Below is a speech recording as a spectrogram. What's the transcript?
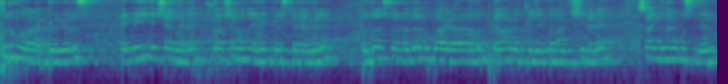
kurum olarak görüyoruz. Emeği geçenlere, şu aşamada emek gösterenlere, bundan sonra da bu bayrağı alıp devam ettirecek olan kişilere saygılarımı sunuyorum.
